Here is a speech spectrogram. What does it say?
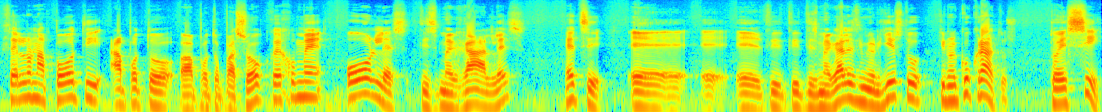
θέλω να πω ότι από το, από το Πασόκ έχουμε όλες τις μεγάλες, έτσι, ε, ε, ε, τι- τι- τις μεγάλες δημιουργίες του κοινωνικού κράτους. Το ΕΣΥ.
